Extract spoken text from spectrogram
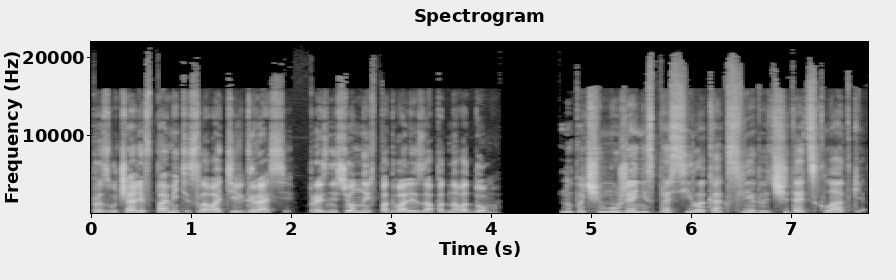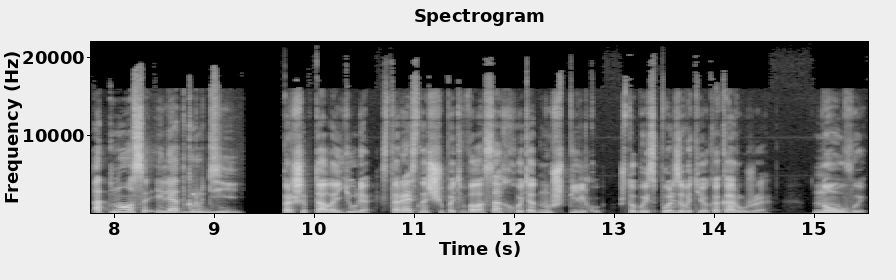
Прозвучали в памяти слова Тильграсси, произнесенные в подвале западного дома. «Но почему же я не спросила, как следует считать складки, от носа или от груди?» Прошептала Юля, стараясь нащупать в волосах хоть одну шпильку, чтобы использовать ее как оружие. Но, увы,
